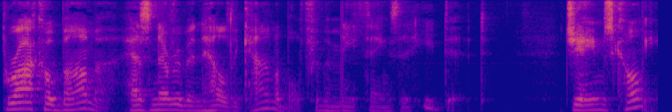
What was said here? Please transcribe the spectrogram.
Barack Obama has never been held accountable for the many things that he did. James Comey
